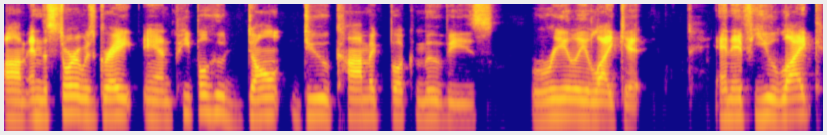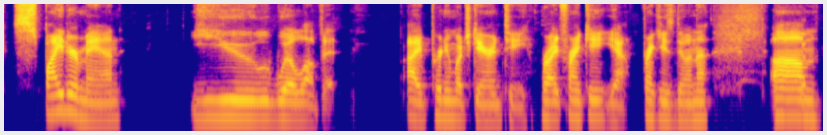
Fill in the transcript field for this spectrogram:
um, and the story was great. And people who don't do comic book movies really like it. And if you like Spider Man, you will love it. I pretty much guarantee, right, Frankie? Yeah, Frankie's doing that. Um,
